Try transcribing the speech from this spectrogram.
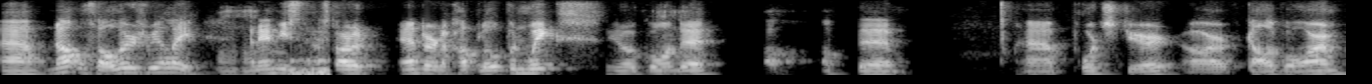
um, not with others really. Mm-hmm. And then you started entering a couple open weeks, you know, going to uh, up the uh, Portstewart or Galgorm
